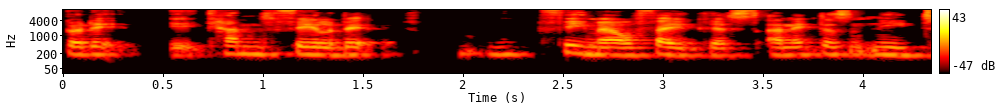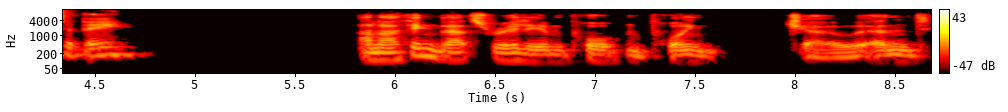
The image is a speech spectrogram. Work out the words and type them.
but it it can feel a bit female focused, and it doesn't need to be. And I think that's really important point, Jo. And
